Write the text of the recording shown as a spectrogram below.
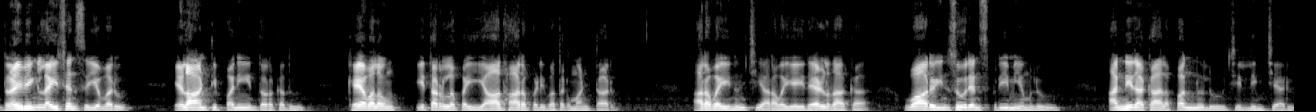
డ్రైవింగ్ లైసెన్స్ ఇవ్వరు ఎలాంటి పని దొరకదు కేవలం ఇతరులపై ఆధారపడి బతకమంటారు. అరవై నుంచి అరవై ఐదేళ్ళ దాకా వారు ఇన్సూరెన్స్ ప్రీమియంలు అన్ని రకాల పన్నులు చెల్లించారు.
